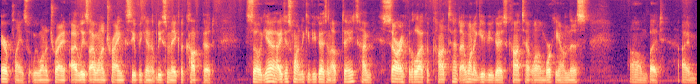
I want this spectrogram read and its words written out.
airplanes. We want to try, at least I want to try and see if we can at least make a cockpit. So yeah, I just wanted to give you guys an update. I'm sorry for the lack of content. I want to give you guys content while I'm working on this. Um, but I'm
